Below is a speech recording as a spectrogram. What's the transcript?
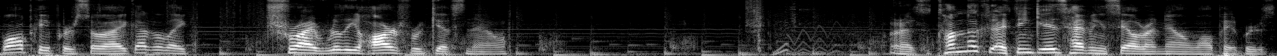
wallpaper, so I got to, like, try really hard for gifts now. Alright, so Tom I think, is having a sale right now on wallpapers.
